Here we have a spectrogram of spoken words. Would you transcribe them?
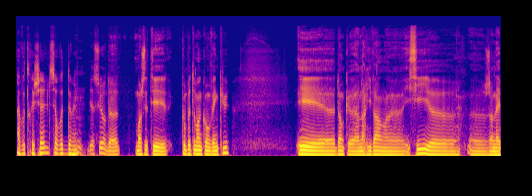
à votre échelle sur votre domaine. Bien sûr, de- moi j'étais complètement convaincu. Et euh, donc euh, en arrivant euh, ici, j'en avais,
